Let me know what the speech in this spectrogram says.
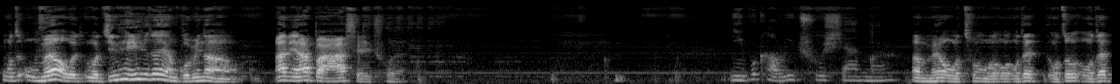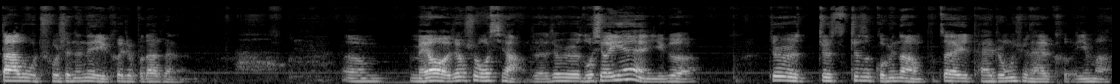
我这我没有，我我今天一直在想国民党二零二八谁出来？你不考虑出山吗？啊，没有，我从我我我在我在我在大陆出生的那一刻就不大可能。嗯，没有，就是我想着，就是罗霄燕一个，就是就是就是国民党在台中选的还可以嘛，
